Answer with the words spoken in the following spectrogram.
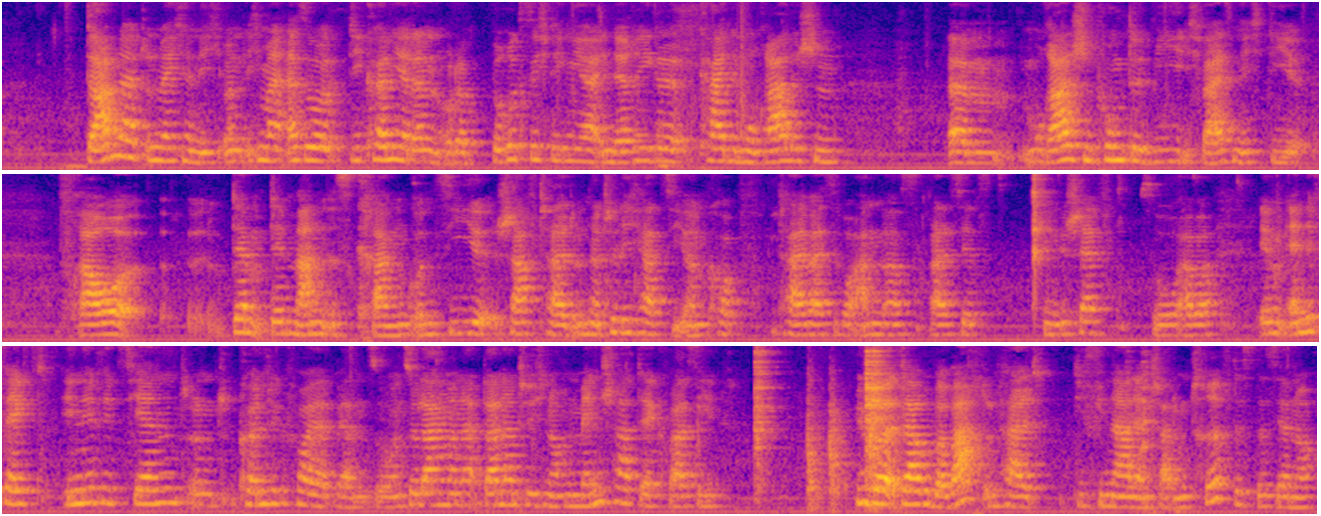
da bleibt und welcher nicht. Und ich meine, also die können ja dann oder berücksichtigen ja in der Regel keine moralischen, ähm, moralischen Punkte wie, ich weiß nicht, die Frau, der, der Mann ist krank und sie schafft halt und natürlich hat sie ihren Kopf teilweise woanders als jetzt im Geschäft so, aber im Endeffekt ineffizient und könnte gefeuert werden so. Und solange man dann natürlich noch einen Mensch hat, der quasi über, darüber wacht und halt die finale Entscheidung trifft, ist das ja noch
